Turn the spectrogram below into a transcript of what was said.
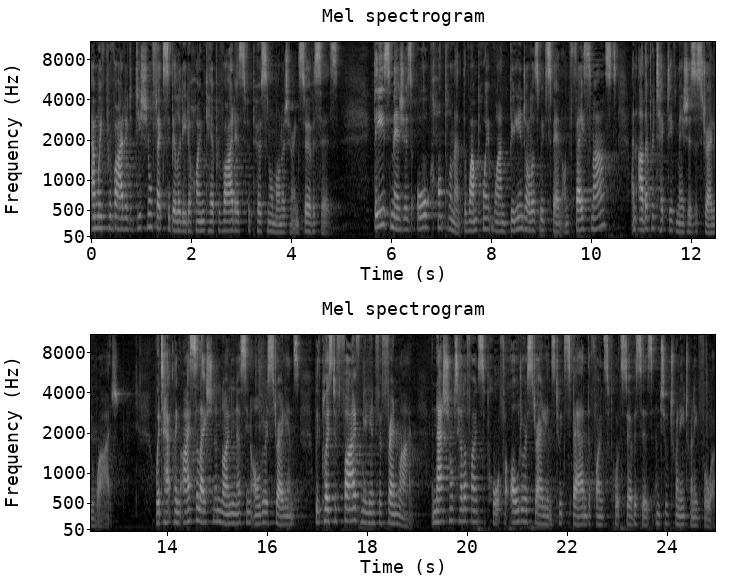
and we've provided additional flexibility to home care providers for personal monitoring services. These measures all complement the $1.1 billion we've spent on face masks and other protective measures Australia-wide. We're tackling isolation and loneliness in older Australians with close to 5 million for Friendline, a national telephone support for older Australians to expand the phone support services until 2024.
